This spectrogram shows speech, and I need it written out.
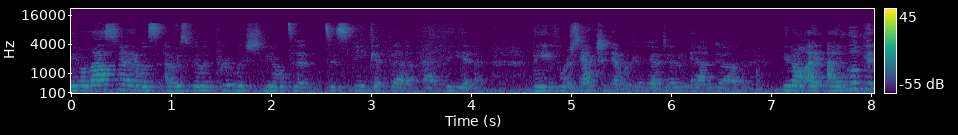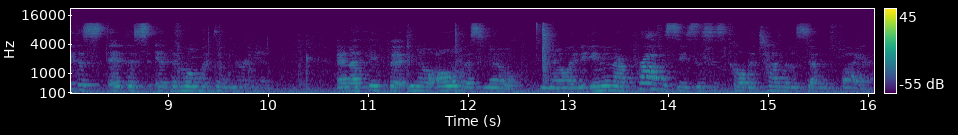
you know, last night I was, I was really privileged to be able to, to speak at the, at the, the Forest Action Network event. And, and, uh, you know, I, I look at this, at this, at the moment that we're in. And I think that, you know, all of us know, you know, and, and in our prophecies, this is called the time of the seventh fire,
